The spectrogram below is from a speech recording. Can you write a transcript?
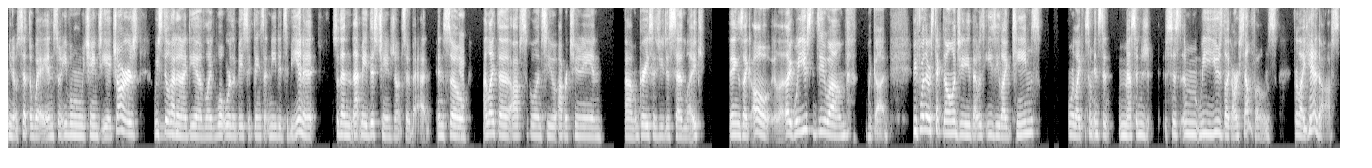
you know set the way and so even when we changed ehrs we still had mm-hmm. an idea of like what were the basic things that needed to be in it so then that made this change not so bad and so yeah. i like the obstacle into opportunity and um, grace as you just said like things like oh like we used to do um oh my god before there was technology that was easy like teams or like some instant message system we used like our cell phones for like mm-hmm. handoffs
